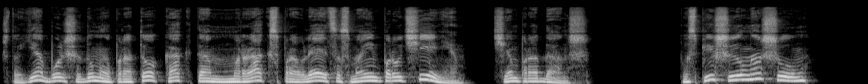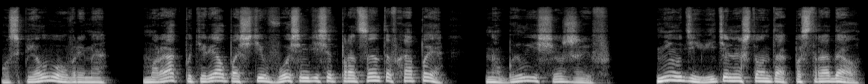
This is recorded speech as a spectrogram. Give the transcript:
что я больше думал про то, как там мрак справляется с моим поручением, чем про данж. Поспешил на шум. Успел вовремя. Мрак потерял почти 80% ХП, но был еще жив. Неудивительно, что он так пострадал,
